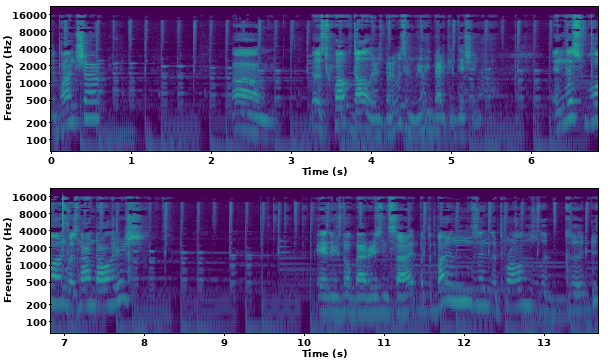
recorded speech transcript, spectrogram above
the pawn shop. Um, it was twelve dollars, but it was in really bad condition. And this one was nine dollars. and there's no batteries inside, but the buttons and the prongs look good.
